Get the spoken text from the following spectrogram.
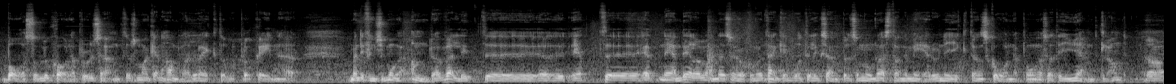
bas av lokala producenter som man kan handla direkt och plocka in här. Men det finns ju många andra väldigt... eh, Ett, eh, ett, en del av landet som jag kommer att tänka på till exempel som nog nästan är mer unikt än Skåne på många sätt är ju Jämtland. Ja.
